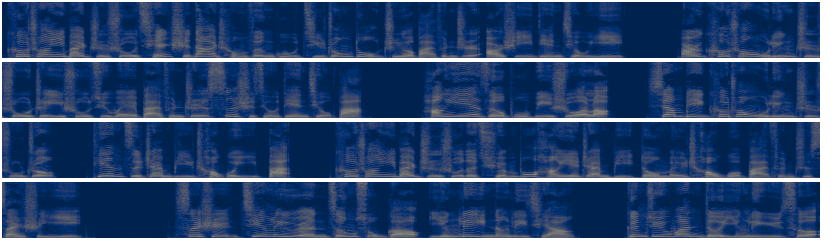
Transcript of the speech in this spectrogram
科创一百指数前十大成分股集中度只有百分之二十一点九一，而科创五零指数这一数据为百分之四十九点九八。行业则不必说了，相比科创五零指数中电子占比超过一半，科创一百指数的全部行业占比都没超过百分之三十一。四是净利润增速高，盈利能力强。根据万德盈利预测，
